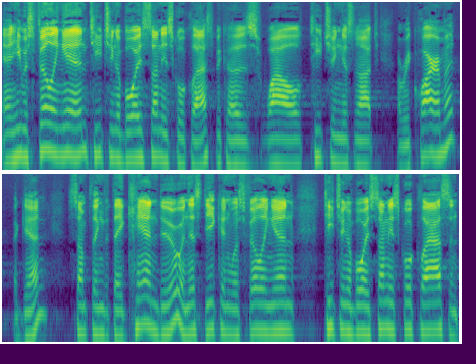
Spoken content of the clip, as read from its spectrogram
And he was filling in teaching a boys' Sunday school class because while teaching is not a requirement, again, something that they can do, and this deacon was filling in teaching a boys' Sunday school class, and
